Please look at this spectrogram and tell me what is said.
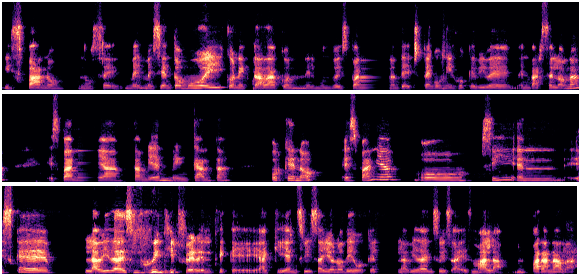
hispano, no sé, me, siento muy conectada con el mundo hispano. De hecho, tengo un hijo que vive en Barcelona, España también, me encanta. ¿Por qué no? España o sí, es que la vida es muy diferente que aquí en Suiza. Yo no digo que la vida en Suiza es mala, para nada.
